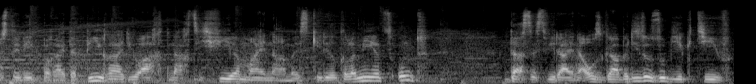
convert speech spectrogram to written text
Pathos der Wegbereiter Pi-Radio 88.4. Mein Name ist Kirill Kolomietz und das ist wieder eine Ausgabe, die so subjektiv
